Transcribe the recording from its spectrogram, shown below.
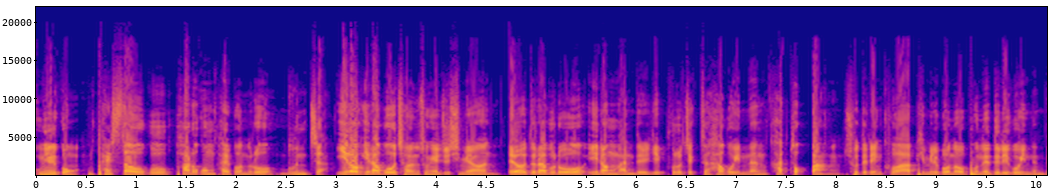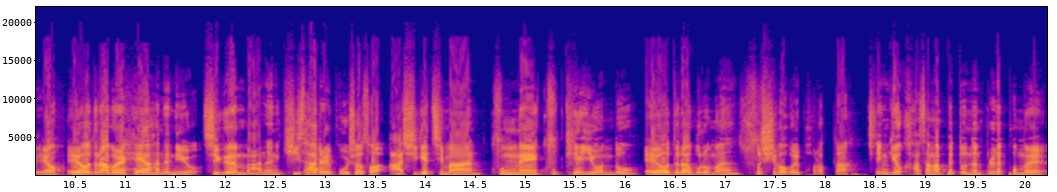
010-8459-8508번으로 문자 1억이라고 전송해 주시면 에어드랍으로 1억 만들기 프로젝트 하고 있는 카톡방 초대링크와 비밀번호 보내드리고 있는데요. 에어드랍을 해야 하는 이유 지금 많은 기사를 보셔서 아시겠지만 국내 국회의원도 에어드랍으로만 수십억을 벌었다. 신규 가상화폐 또는 플랫폼을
